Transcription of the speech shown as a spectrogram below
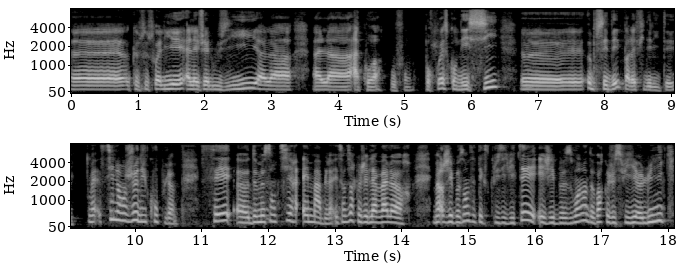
euh, que ce soit lié à la jalousie, à la, à la, à quoi au fond? Pourquoi est-ce qu'on est si euh, obsédé par la fidélité? Si l'enjeu du couple, c'est euh, de me sentir aimable et sentir que j'ai de la valeur, ben, j'ai besoin de cette exclusivité et j'ai besoin de voir que je suis euh, l'unique.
